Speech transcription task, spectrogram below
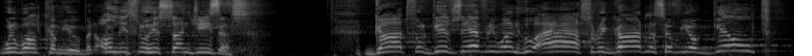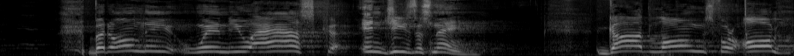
will welcome you, but only through his son Jesus. God forgives everyone who asks, regardless of your guilt, but only when you ask in Jesus' name. God longs for all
